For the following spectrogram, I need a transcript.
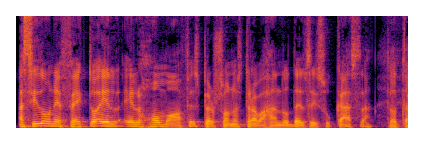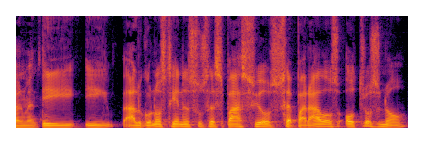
ha sido un efecto, el, el home office, personas trabajando desde su casa. Totalmente. Y, y algunos tienen sus espacios separados, otros no.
